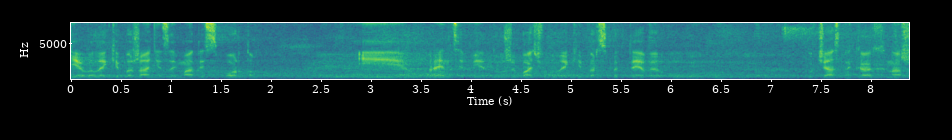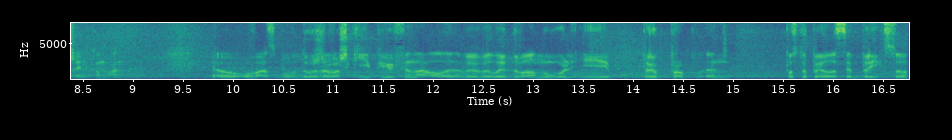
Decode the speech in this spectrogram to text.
е, є велике бажання займатися спортом. І, в принципі, дуже бачу великі перспективи у учасниках нашої команди. У вас був дуже важкий півфінал, ви вели 2-0 і поступилося Бріксу.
